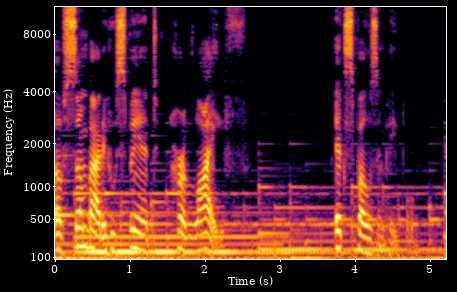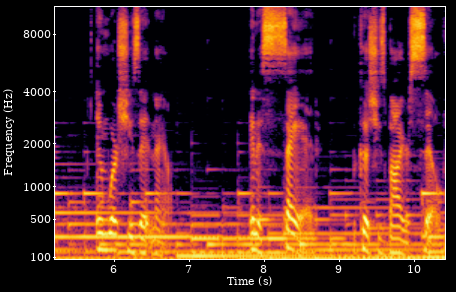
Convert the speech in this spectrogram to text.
of somebody who spent her life exposing people and where she's at now. And it's sad because she's by herself.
